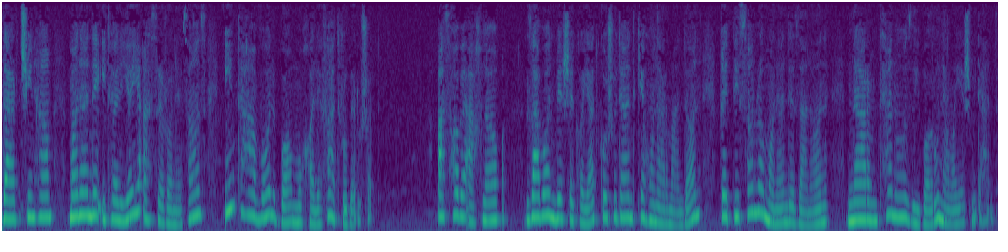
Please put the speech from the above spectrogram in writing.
در چین هم مانند ایتالیای عصر رنسانس این تحول با مخالفت روبرو شد. اصحاب اخلاق زبان به شکایت گشودند که هنرمندان قدیسان را مانند زنان نرمتن و زیبارو نمایش می‌دهند.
